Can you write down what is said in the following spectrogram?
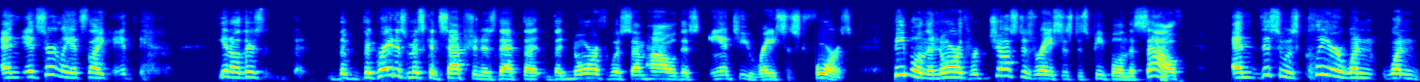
and it certainly, it's like it. You know, there's the, the greatest misconception is that the, the North was somehow this anti-racist force. People in the North were just as racist as people in the South. And this was clear when when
